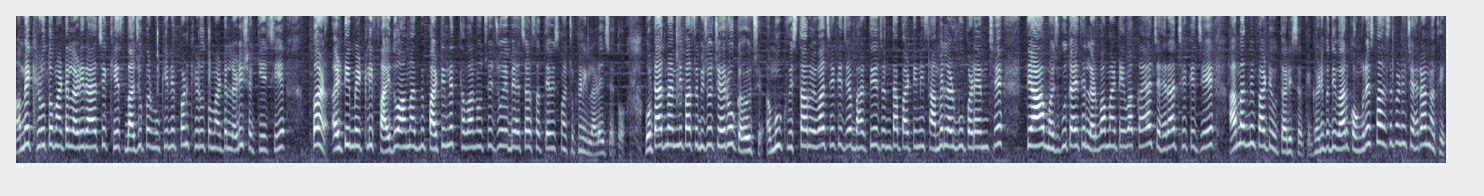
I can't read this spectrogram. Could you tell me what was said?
અમે ખેડૂતો માટે લડી રહ્યા છીએ, ખેસ બાજુ પર મૂકીને પણ ખેડૂતો માટે લડી શકીએ છીએ. પણ અલ્ટિમેટલી ફાયદો આમ આદમી પાર્ટીને જ થવાનો છે જો એ બે હજાર સત્યાવીસમાં ચૂંટણી લડે છે તો. બોટાદમાં એમની પાસે બીજો ચહેરો કયો છે? અમુક વિસ્તારો એવા છે કે જ્યાં ભારતીય જનતા પાર્ટીની સામે લડવું પડે એમ છે. ત્યાં મજબૂતાઈથી લડવા માટે એવા કયા ચહેરા છે કે જે આમ આદમી પાર્ટી ઉતારી શકે? ઘણી બધી વાર કોંગ્રેસ પાસે પણ એ ચહેરા નથી.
